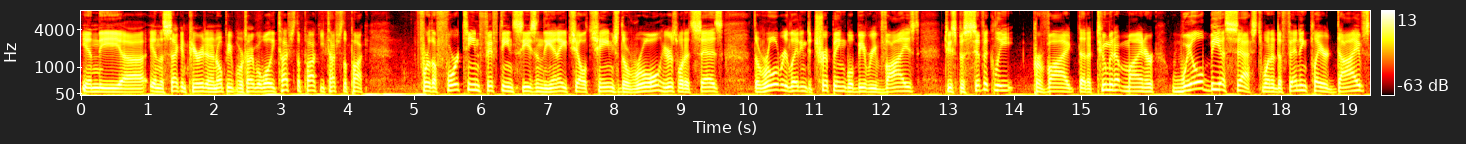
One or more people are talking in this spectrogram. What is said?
in the uh, in the second period, and I know people were talking about, well, he touched the puck, he touched the puck. For the 14 15 season, the NHL changed the rule. Here's what it says The rule relating to tripping will be revised to specifically provide that a two minute minor will be assessed when a defending player dives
